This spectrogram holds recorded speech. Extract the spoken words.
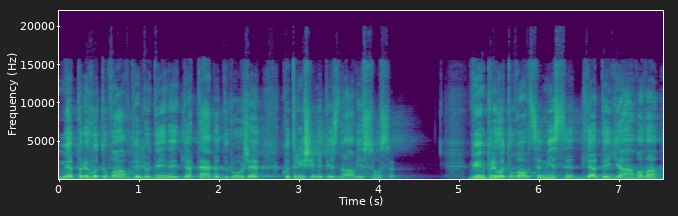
не приготував для людини, для тебе, друже, котрий ще не пізнав Ісуса. Він приготував це місце для диявола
